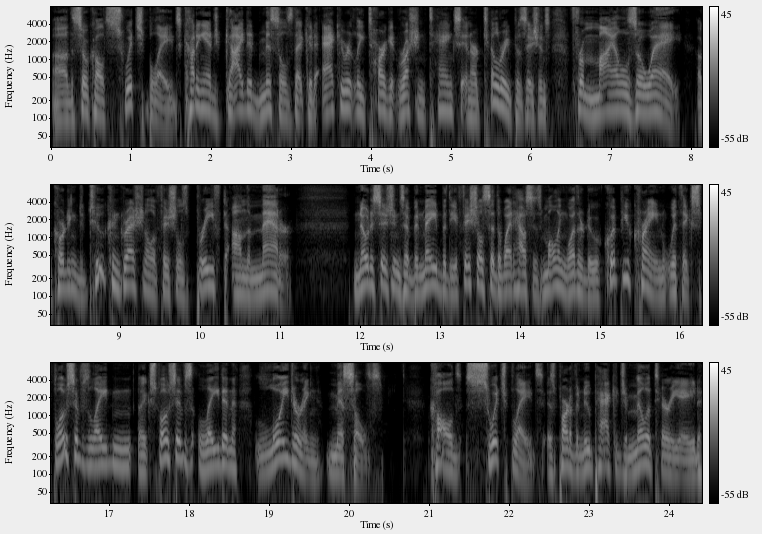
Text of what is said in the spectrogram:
uh, the so-called switchblades, cutting-edge guided missiles that could accurately target Russian tanks and artillery positions from miles away, according to two congressional officials briefed on the matter. No decisions have been made, but the officials said the White House is mulling whether to equip Ukraine with explosives laden, explosives laden loitering missiles called Switchblades as part of a new package of military aid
